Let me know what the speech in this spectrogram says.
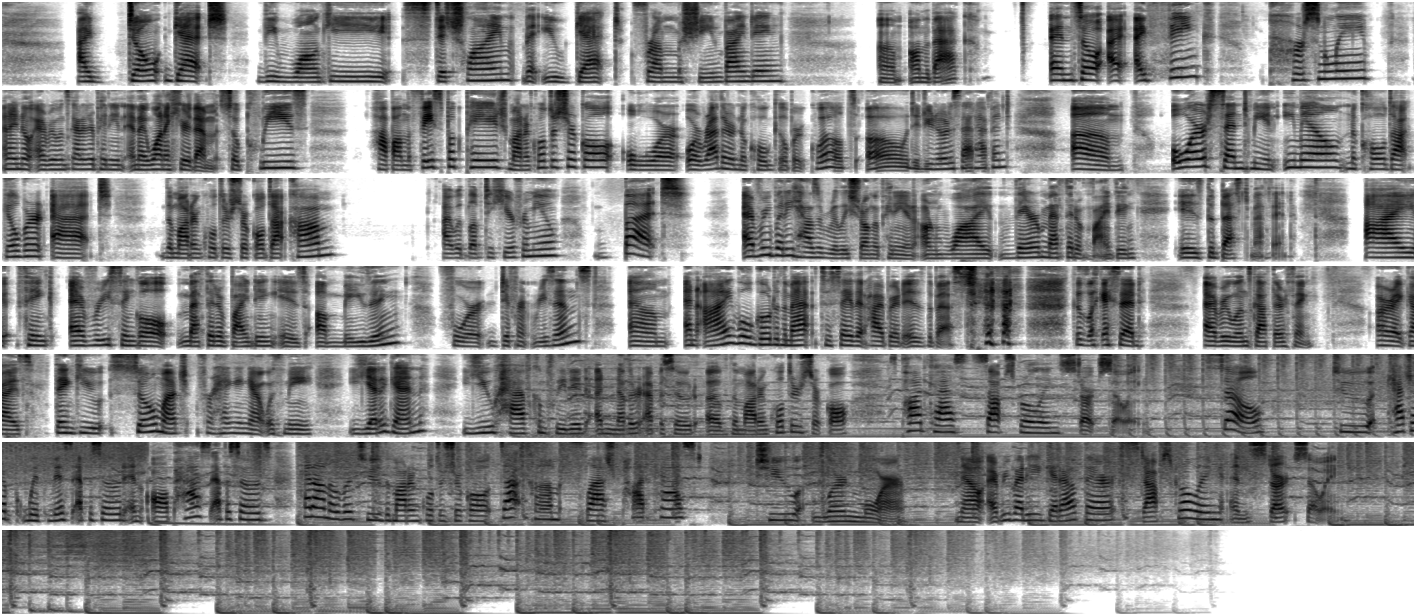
I don't get the wonky stitch line that you get from machine binding um, on the back. And so I, I think personally, and I know everyone's got an opinion and I want to hear them. So please hop on the Facebook page, Modern Quilter Circle, or or rather Nicole Gilbert Quilts. Oh, did you notice that happened? Um, or send me an email, nicole.gilbert at themodernquiltercircle.com I would love to hear from you. But everybody has a really strong opinion on why their method of binding is the best method. I think every single method of binding is amazing for different reasons. Um, and I will go to the mat to say that hybrid is the best. Because, like I said, everyone's got their thing. All right, guys. Thank you so much for hanging out with me yet again. You have completed another episode of the Modern Quilter Circle podcast, Stop Scrolling, Start Sewing. So, to catch up with this episode and all past episodes, head on over to themodernquiltercircle.com slash podcast to learn more. Now, everybody get out there, stop scrolling, and start sewing.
